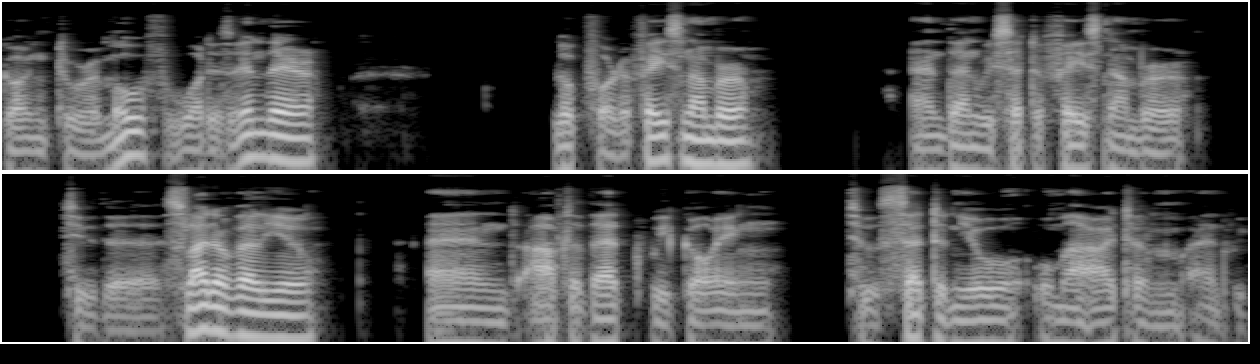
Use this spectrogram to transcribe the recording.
going to remove what is in there. Look for the face number and then we set the face number to the slider value. And after that we're going to set the new UMA item and we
